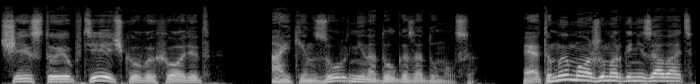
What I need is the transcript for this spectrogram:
«Чистую птичку, выходит». Айкинзур ненадолго задумался. «Это мы можем организовать.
